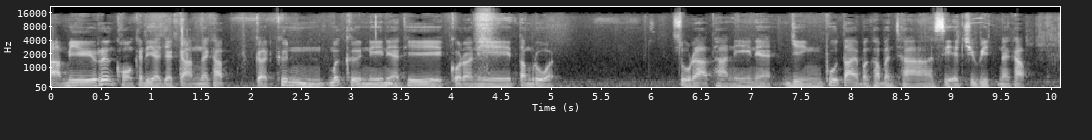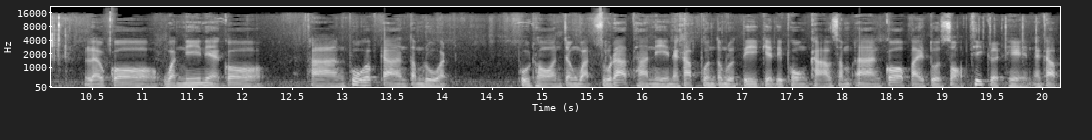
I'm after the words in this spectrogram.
อะมีเรื่องของคดีอาชญากรรมนะครับ เกิดขึ้นเมื่อคืนนี้เนี่ยที่กรณีตำรวจสุราษฎร์ธานีเนี่ยยิงผู้ใต้บังคับบัญชาเสียชีวิตนะครับ แล้วก็วันนี้เนี่ยก็ทางผู้บังคับการตำรวจ ภูธรจังหวัดสุราษฎร์ธานีนะครับพลตำรวจตีเกียรติพงษ์ขาวสำอางก็ไปตรวจสอบที่เกิดเหตุนะครับ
